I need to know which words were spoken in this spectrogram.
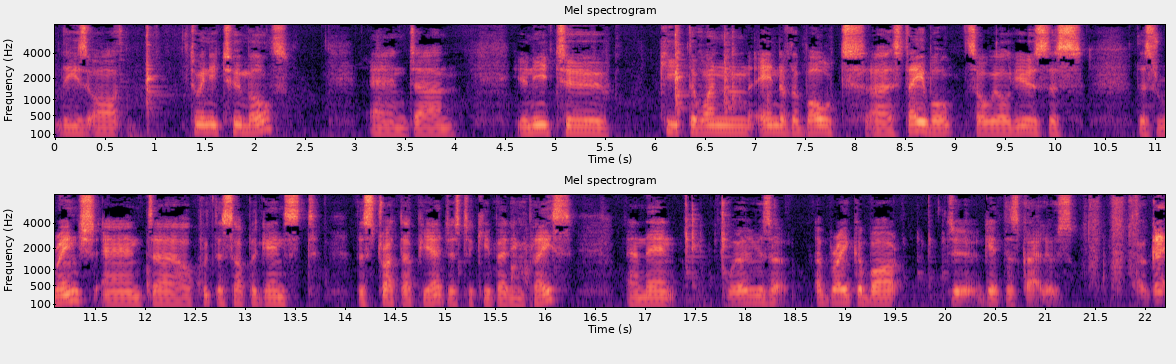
These are 22 mils and um, you need to keep the one end of the bolt uh, stable. So we'll use this this wrench and uh, I'll put this up against the strut up here just to keep that in place. And then we'll use a, a breaker bar to get this guy loose. Okay.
